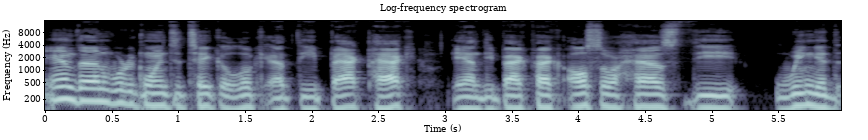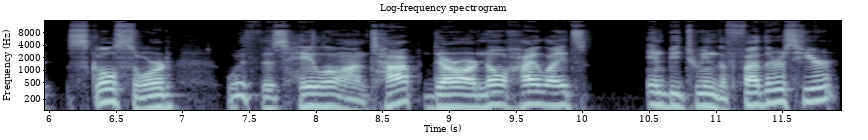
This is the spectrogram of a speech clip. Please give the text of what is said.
and then we're going to take a look at the backpack. And the backpack also has the winged skull sword with this halo on top. There are no highlights in between the feathers here.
